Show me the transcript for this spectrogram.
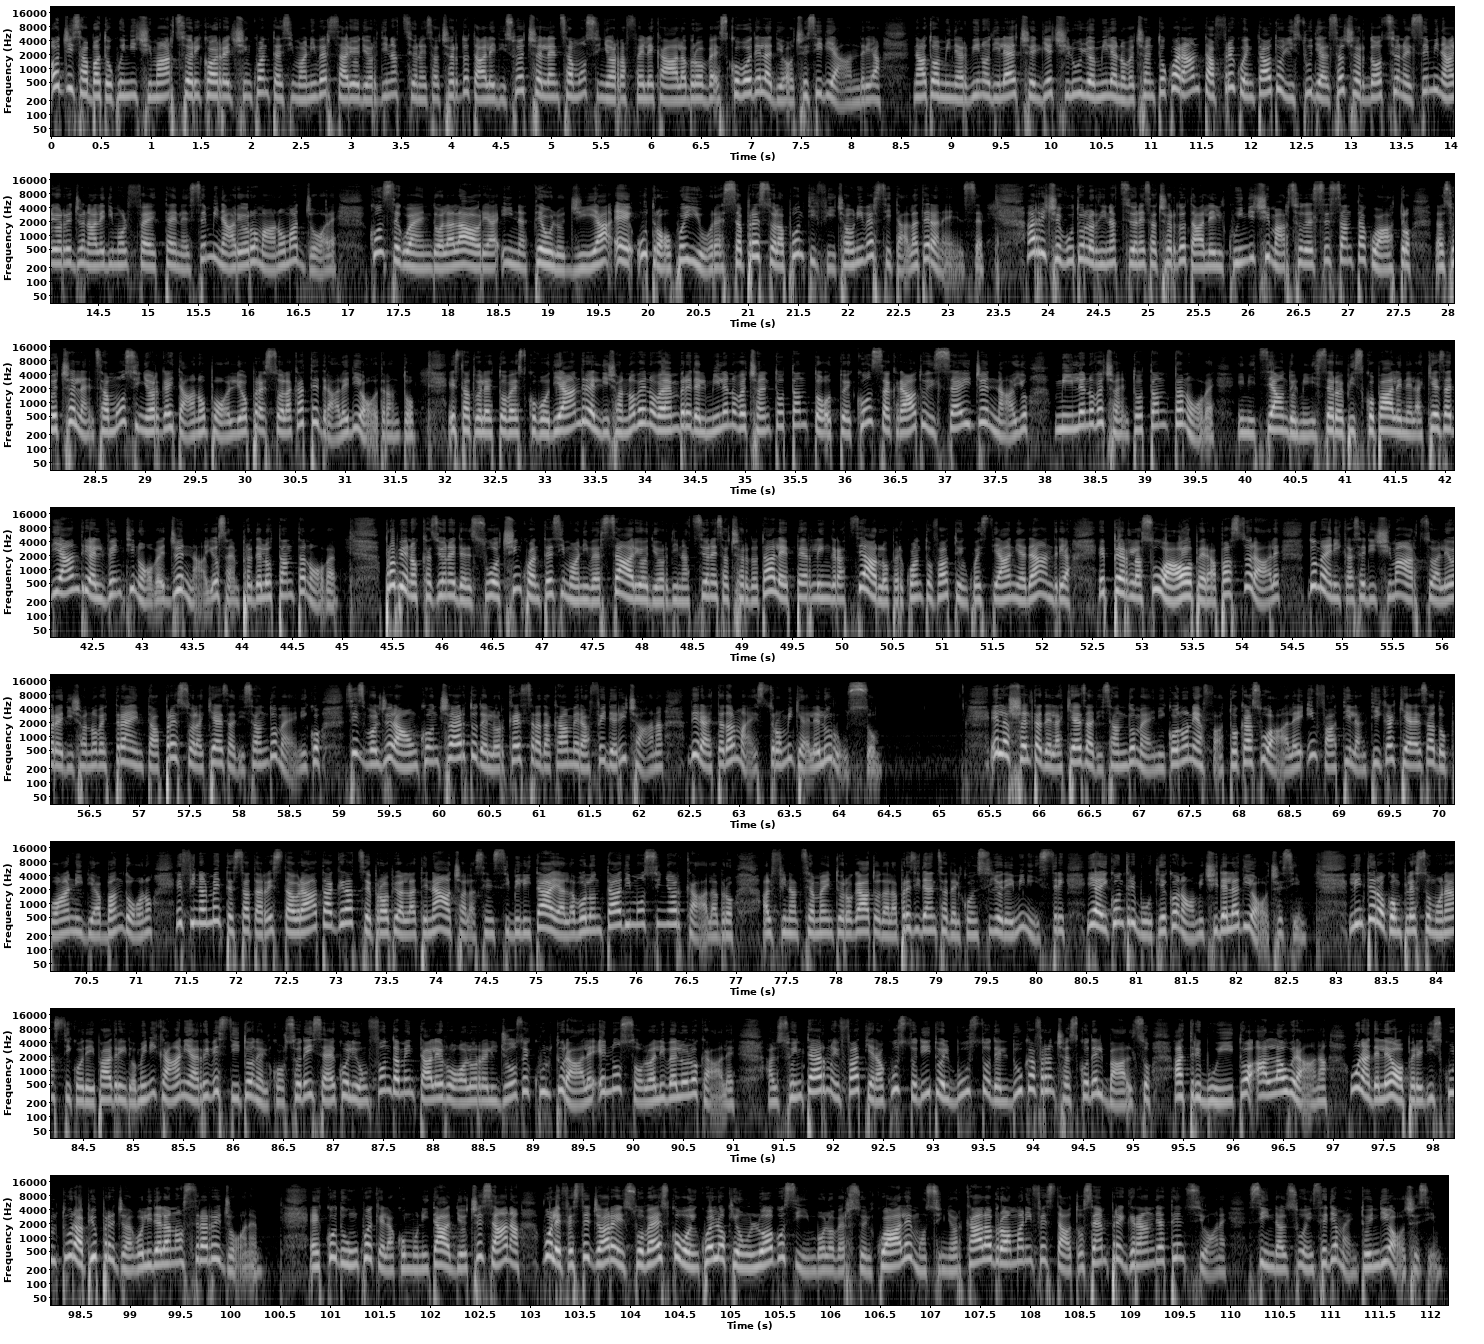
Oggi sabato 15 marzo ricorre il cinquantesimo anniversario di ordinazione sacerdotale di Sua Eccellenza Monsignor Raffaele Calabro, vescovo della diocesi di Andria. Nato a Minervino di Lecce il 10 luglio 1940, ha frequentato gli studi al sacerdozio nel seminario regionale di Molfetta e nel seminario romano maggiore, conseguendo la laurea in teologia e utroque iures presso la Pontificia Università Lateranense. Ha ricevuto l'ordinazione sacerdotale il 15 marzo del 64 da Sua Eccellenza Monsignor Gaetano Poli Bergoglio presso la cattedrale di Otranto. È stato eletto vescovo di Andria il 19 novembre del 1988 e consacrato il 6 gennaio 1989, iniziando il ministero episcopale nella chiesa di Andria il 29 gennaio sempre dell'89. Proprio in occasione del suo cinquantesimo anniversario di ordinazione sacerdotale e per ringraziarlo per quanto fatto in questi anni ad Andria e per la sua opera pastorale, domenica 16 marzo alle ore 19.30 presso la chiesa di San Domenico si svolgerà un un concerto dell'Orchestra da Camera Federiciana diretta dal maestro Michele Lorusso. E la scelta della chiesa di San Domenico non è affatto casuale, infatti l'antica chiesa, dopo anni di abbandono, è finalmente stata restaurata grazie proprio alla tenacia, alla sensibilità e alla volontà di Monsignor Calabro, al finanziamento erogato dalla Presidenza del Consiglio dei Ministri e ai contributi economici della diocesi. L'intero complesso monastico dei padri domenicani ha rivestito nel corso dei secoli un fondamentale ruolo religioso e culturale e non solo a livello locale. Al suo interno infatti era custodito il busto del duca Francesco del Balso, attribuito a Laurana, una delle opere di scultura più pregevoli della nostra regione. Ecco dunque che la comunità diocesana vuole festeggiare il suo vescovo in quello che è un luogo simbolo verso il quale Monsignor Calabro ha manifestato sempre grande attenzione sin dal suo insediamento in diocesi.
